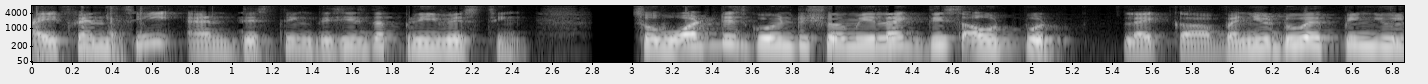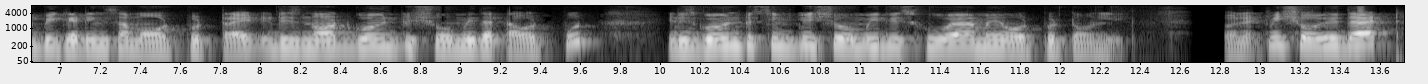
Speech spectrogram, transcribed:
hyphen c and this thing this is the previous thing. So what it is going to show me like this output like uh, when you do a ping you will be getting some output right? It is not going to show me that output. It is going to simply show me this who am i output only. So let me show you that.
